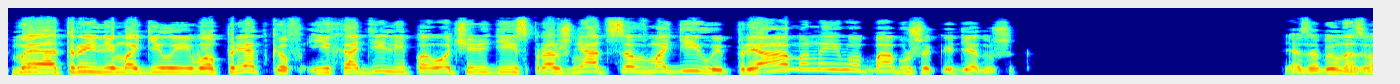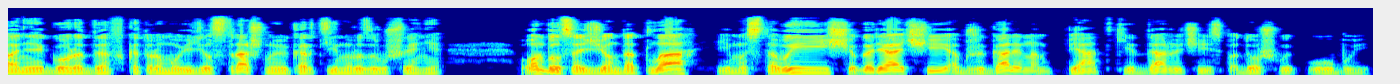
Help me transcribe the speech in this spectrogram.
Мы отрыли могилы его предков и ходили по очереди испражняться в могилы прямо на его бабушек и дедушек. Я забыл название города, в котором увидел страшную картину разрушения. Он был сожжен дотла, и мостовые еще горячие обжигали нам пятки даже через подошвы обуви.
